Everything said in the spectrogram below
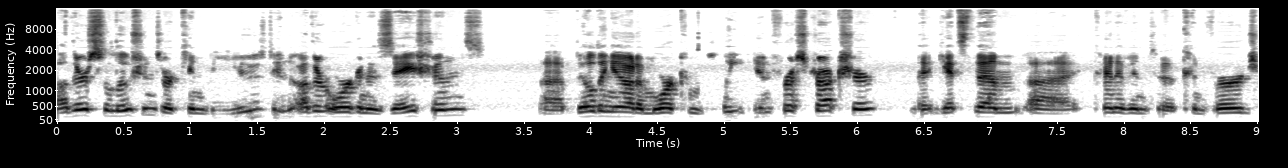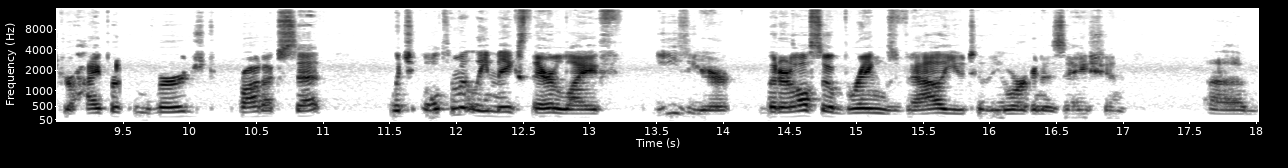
other solutions or can be used in other organizations, uh, building out a more complete infrastructure that gets them uh, kind of into converged or hyper converged product set, which ultimately makes their life easier, but it also brings value to the organization. Um,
